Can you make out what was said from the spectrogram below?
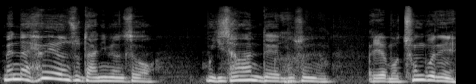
맨날 해외 연수 다니면서 뭐 이상한데 무슨 예, 뭐 충분히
